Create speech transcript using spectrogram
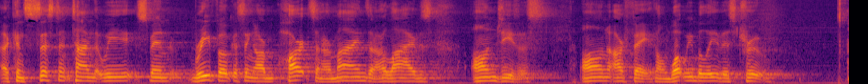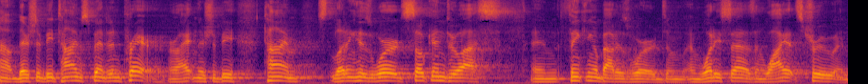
A consistent time that we spend refocusing our hearts and our minds and our lives on Jesus, on our faith, on what we believe is true. Um, there should be time spent in prayer, right? And there should be time letting His words soak into us and thinking about His words and, and what He says and why it's true and,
